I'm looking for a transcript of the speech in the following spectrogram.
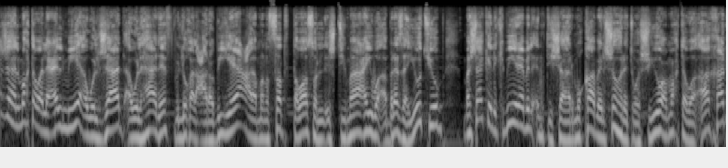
واجه المحتوى العلمي أو الجاد أو الهادف باللغة العربية على منصات التواصل الاجتماعي وأبرزها يوتيوب مشاكل كبيرة بالانتشار مقابل شهرة وشيوع محتوى آخر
